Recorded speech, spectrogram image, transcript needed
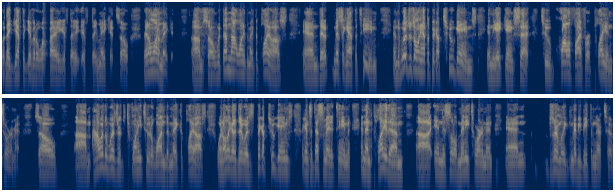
but they get to give it away if they if they make it. So they don't want to make it. Um, so with them not wanting to make the playoffs and they're missing half the team, and the Wizards only have to pick up two games in the eight-game set to qualify for a play-in tournament. So um, how are the Wizards 22 to 1 to make the playoffs when all they got to do is pick up two games against a decimated team and then play them uh, in this little mini tournament and presumably maybe beat them there too?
